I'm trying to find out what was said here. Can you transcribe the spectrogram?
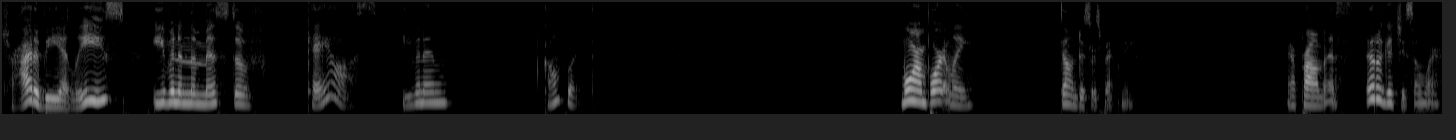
Try to be at least, even in the midst of chaos, even in conflict. More importantly, don't disrespect me. I promise. It'll get you somewhere.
